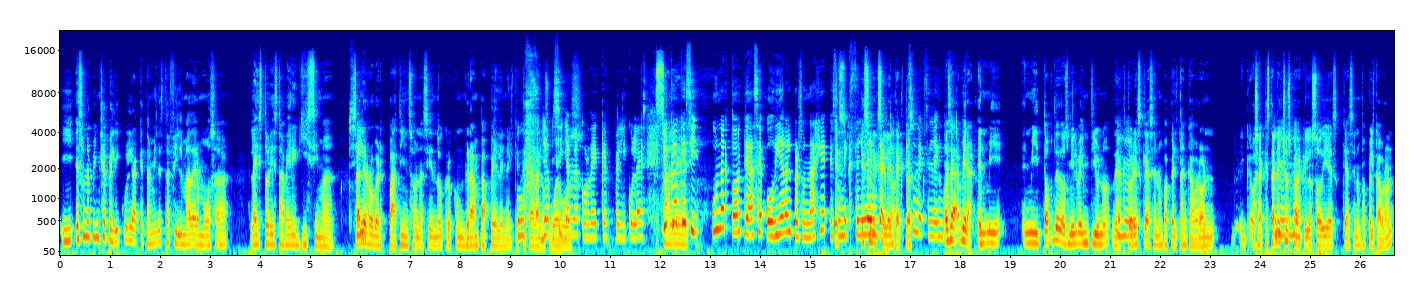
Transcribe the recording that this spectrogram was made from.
Y es una pinche película que también está filmada hermosa. La historia está verguísima. Sí. Sale Robert Pattinson haciendo creo que un gran papel en el que Uf, te caga los ya- huevos. Sí, ya me acordé qué película es. Yo creo que si un actor te hace odiar al personaje, es, Es- un es excelente, un excelente actor. Es un excelente O sea, actor. mira, en mi, en mi top de 2021 de Ujú. actores que hacen un papel tan cabrón, eh, o sea, que están hechos para que los odies, que hacen un papel cabrón,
